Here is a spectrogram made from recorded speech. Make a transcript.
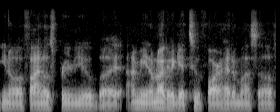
you know a finals preview but i mean i'm not going to get too far ahead of myself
